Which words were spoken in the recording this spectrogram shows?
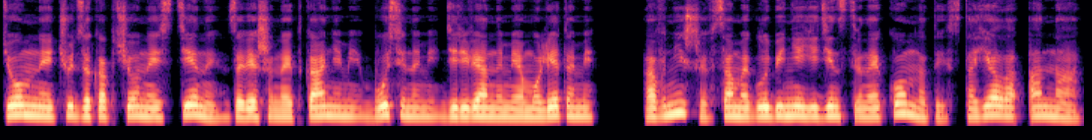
темные, чуть закопченные стены, завешенные тканями, бусинами, деревянными амулетами, а в нише, в самой глубине единственной комнаты, стояла она,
